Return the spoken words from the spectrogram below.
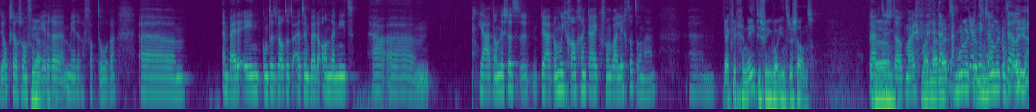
uh, opstelsom van Ja. meerdere, meerdere factoren. Ehm, en bij de een komt het wel tot uiting, bij de ander niet. Ja, ehm, ja, dan is het, eh, ja, dan moet je gewoon gaan kijken van waar ligt dat dan aan. Ehm, Ja, ik vind genetisch vind ik wel interessant. ja, dat is Ehm, het ook, maar, Maar, maar, maar daar- het is moeilijk, het is moeilijk om... vertellen. Ja.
